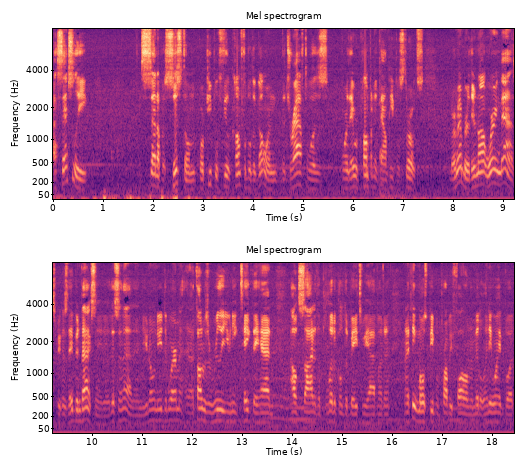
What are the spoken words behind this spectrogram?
essentially set up a system where people feel comfortable to go. And the draft was where they were pumping it down people's throats. Remember, they're not wearing masks because they've been vaccinated or this and that, and you don't need to wear masks. And I thought it was a really unique take they had outside of the political debates we have on it. And I think most people probably fall in the middle anyway, but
